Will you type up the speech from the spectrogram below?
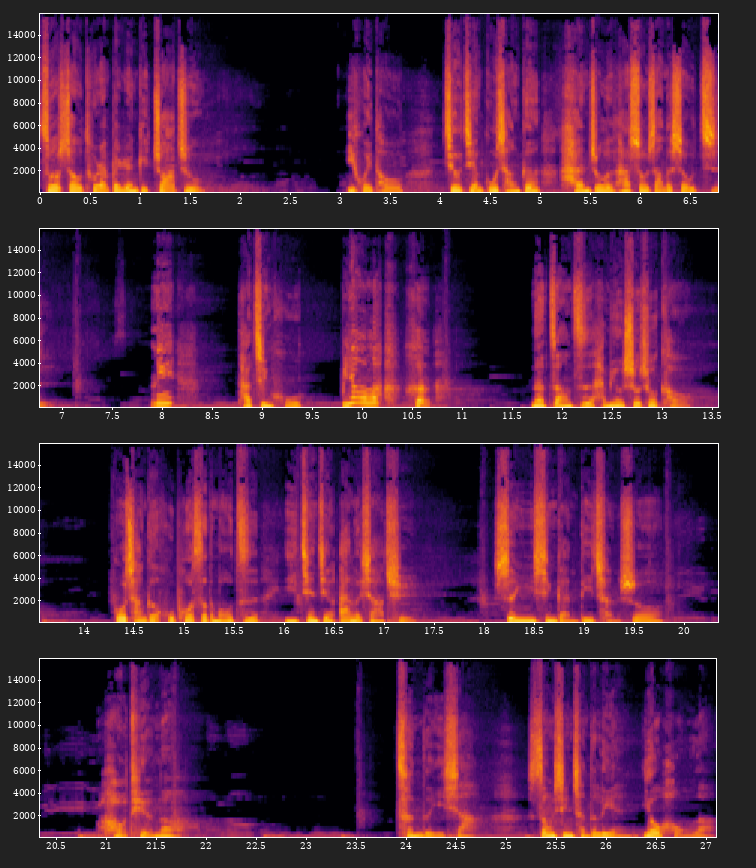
左手突然被人给抓住。一回头，就见顾长庚含住了他受伤的手指。你，他惊呼：“不要了！”很，那脏字还没有说出口。顾长庚琥珀色的眸子已渐渐暗了下去，声音性感低沉说：“好甜呐！”噌的一下，宋星辰的脸又红了。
